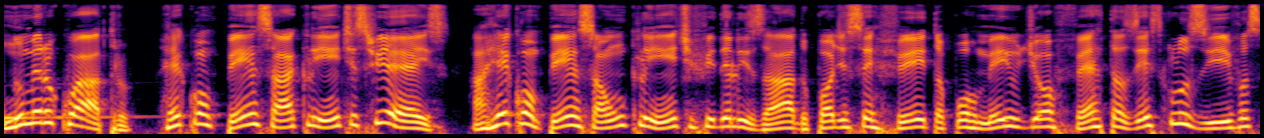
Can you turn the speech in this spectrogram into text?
Número 4. Recompensa a clientes fiéis. A recompensa a um cliente fidelizado pode ser feita por meio de ofertas exclusivas,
